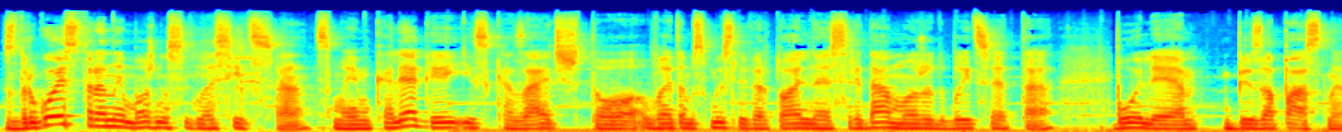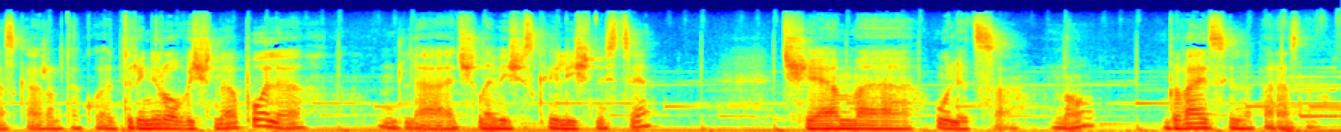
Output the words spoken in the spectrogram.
С другой стороны, можно согласиться с моим коллегой и сказать, что в этом смысле виртуальная среда может быть это более безопасное, скажем, такое тренировочное поле для человеческой личности, чем э, улица. Но бывает сильно по-разному.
